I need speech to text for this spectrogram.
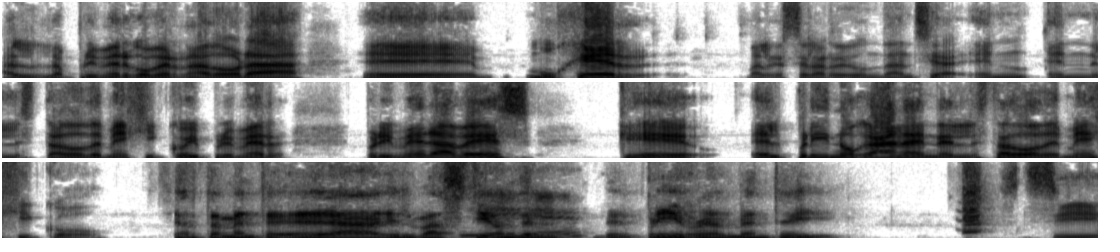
la primer gobernadora eh, mujer, válgase la redundancia, en, en, el Estado de México y primer, primera vez que el PRI no gana en el Estado de México. Ciertamente, era el bastión ¿eh? del, PRI realmente y sí,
